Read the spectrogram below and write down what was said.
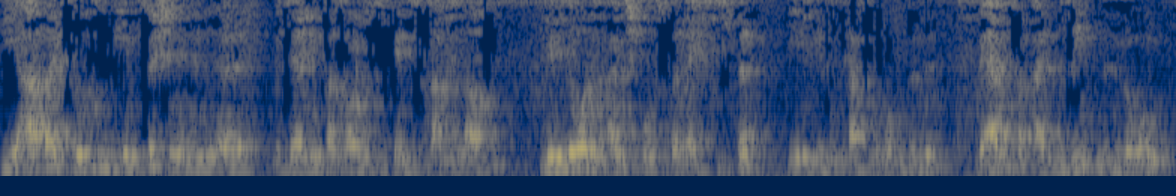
die Arbeitslosen, die inzwischen in den äh, bisherigen Versorgungssystemen zusammenlaufen, Millionen Anspruchsberechtigte, die in diesen Kassen rumwimmeln, werden von einem sinkenden Lohn,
